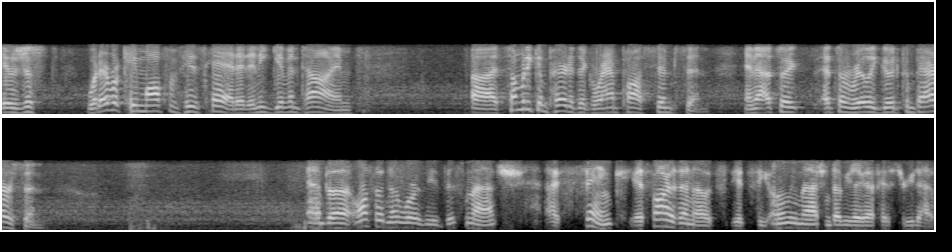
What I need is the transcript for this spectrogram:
It was just whatever came off of his head at any given time. Uh somebody compared it to Grandpa Simpson, and that's a that's a really good comparison. And uh, also noteworthy, this match, I think, as far as I know, it's it's the only match in WWF history to have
